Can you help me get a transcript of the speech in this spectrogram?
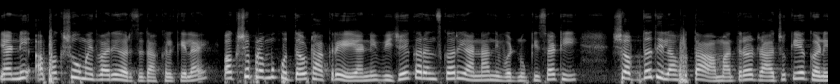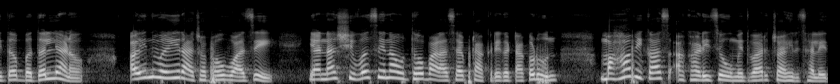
यांनी अपक्ष उमेदवारी अर्ज दाखल केलाय. पक्षप्रमुख उद्धव ठाकरे यांनी विजय करंजकर यांना निवडणुकीसाठी शब्द दिला होता मात्र राजकीय गणितं बदलल्यानं ऐनवेळी राजाभाऊ वाजे यांना शिवसेना उद्धव बाळासाहेब ठाकरे गटाकडून महाविकास आघाडीचे उमेदवार जाहीर झालेत.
